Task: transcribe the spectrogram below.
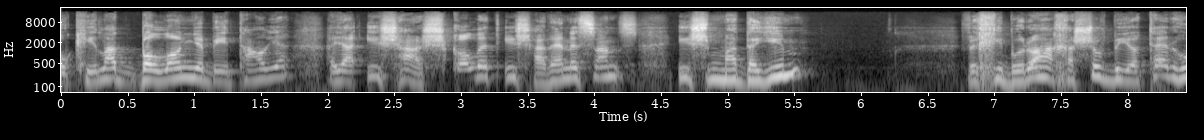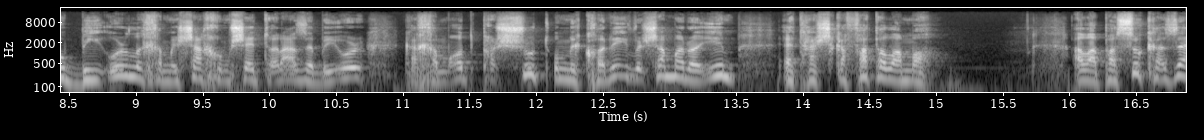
וקהילת בולוניה באיטליה, היה איש האשכולת, איש הרנסאנס, איש מדעים, וחיבורו החשוב ביותר הוא ביאור לחמישה חומשי תורה, זה ביאור ככה מאוד פשוט ומקורי, ושם רואים את השקפת עולמו. על הפסוק הזה,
